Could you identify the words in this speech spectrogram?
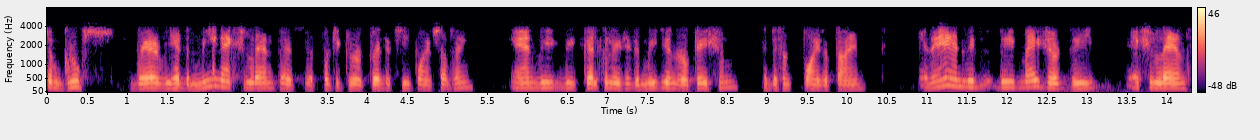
some groups where we had the mean axial length as a particular 23 point something, and we, we calculated the median rotation at different points of time. At the end, we, we measured the axial length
